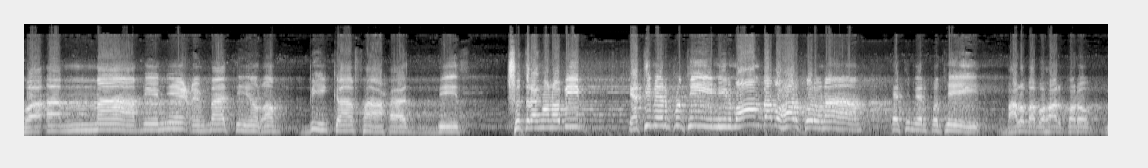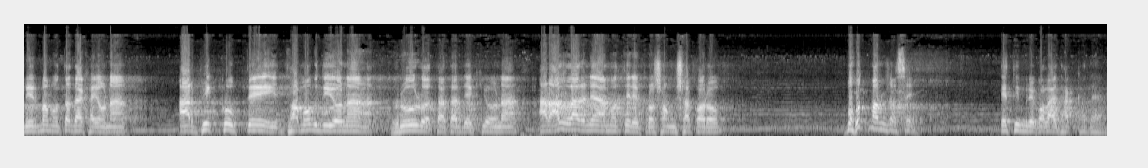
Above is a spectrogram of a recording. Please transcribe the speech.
وأما بنعمة ربك فحدث সুতরাং ও নবী এতিমের প্রতি নির্মম ব্যবহার করো না এতিমের প্রতি ভালো ব্যবহার করো নির্মমতা দেখাইও না আর ভিক্ষুকতে ধমক দিও না রূঢ়তা দেখিও না আর আল্লাহর নিয়ামতের প্রশংসা করো বহুত মানুষ আছে, এতিমরে গলায় ধাক্কা দেয়।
